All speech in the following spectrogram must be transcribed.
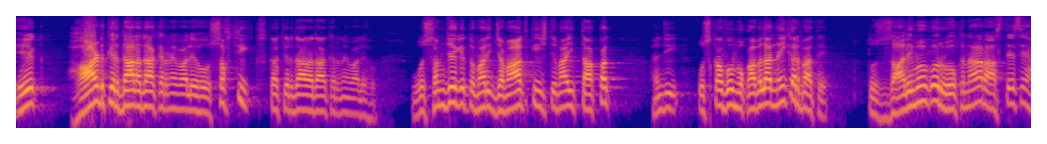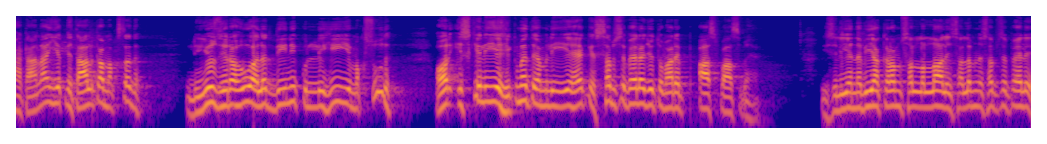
ایک ہارڈ کردار ادا کرنے والے ہو، سختی کا کردار ادا کرنے والے ہو۔ وہ سمجھے کہ تمہاری جماعت کی اجتماعی طاقت ہاں جی اس کا وہ مقابلہ نہیں کر پاتے۔ تو ظالموں کو روکنا، راستے سے ہٹانا یہ کتال کا مقصد ہے۔ لیو ذرا الدینی کلی ہی، یہ مقصود ہے۔ اور اس کے لیے حکمت عملی یہ ہے کہ سب سے پہلے جو تمہارے آس پاس میں ہے اس لیے نبی اکرم صلی اللہ علیہ وسلم نے سب سے پہلے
